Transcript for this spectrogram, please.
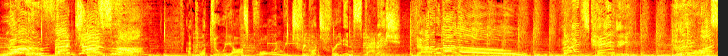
No phantasma! And what do we ask for when we trick or treat in Spanish? Caramello! That's candy! Who wants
